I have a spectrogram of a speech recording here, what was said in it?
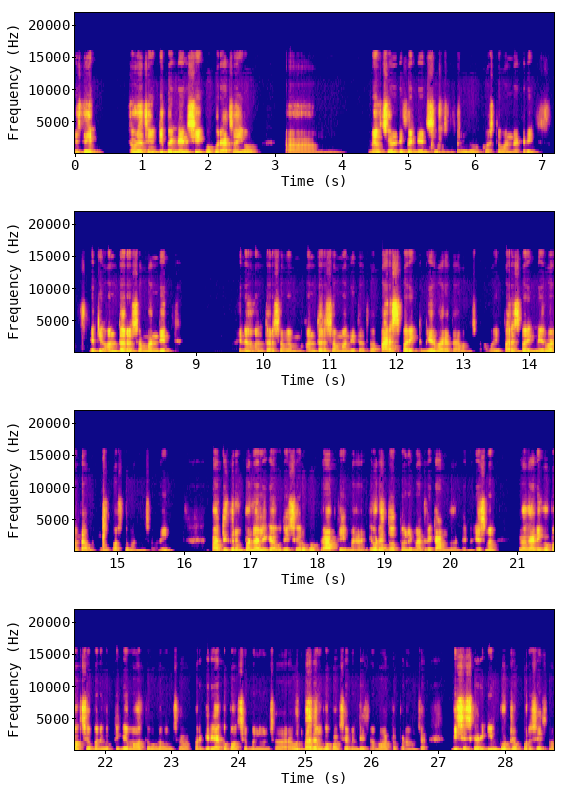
त्यस्तै एउटा चाहिँ डिपेन्डेन्सीको कुरा छ यो म्युचुअल डिपेन्डेन्सी भन्छ। यो कस्तो भन्दाखेरि यति अन्तर सम्बन्धित होइन अन्तर अन्तर सम्बन्धित अथवा पारस्परिक निर्भरता भन्छ। अब यो पारस्परिक निर्भरता भनेको कस्तो भन्नुहुन्छ भने पाठ्यक्रम प्रणालीका उद्देश्यहरूको प्राप्तिमा एउटा तत्त्वले मात्रै काम गर्दैन। यसमा लगानीको पक्ष पनि उत्तिकै महत्त्वपूर्ण हुन्छ प्रक्रियाको पक्ष पनि हुन्छ र उत्पादनको पक्ष पनि त्यसमा महत्त्वपूर्ण हुन्छ। विशेष गरी इनपुट र प्रोसेसमा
